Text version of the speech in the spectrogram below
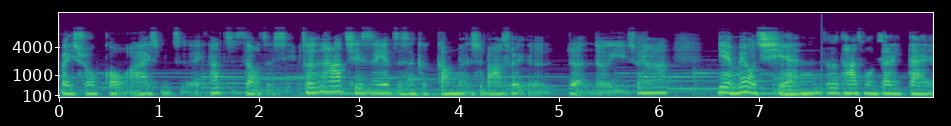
被收购啊，什么之类，他只知道这些。可是他其实也只是个刚满十八岁的人而已，所以他也没有钱，就是他从家里带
